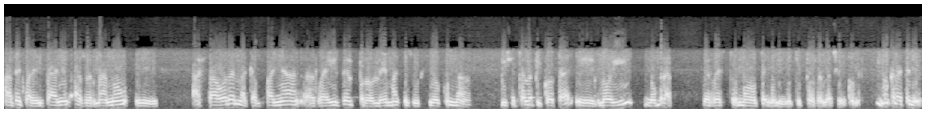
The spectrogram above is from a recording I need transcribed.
hace 40 años, a su hermano, eh, hasta ahora en la campaña, a raíz del problema que surgió con la visita a la picota, eh, lo oí nombrar. De resto no tengo ningún tipo de relación con él. Nunca la he tenido.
